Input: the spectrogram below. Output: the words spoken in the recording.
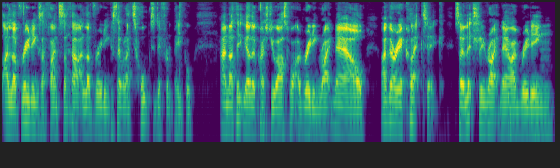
I love readings. I find stuff yeah. out. I love reading because then when I talk to different people, and I think the other question you asked, what I'm reading right now, I'm very eclectic. So literally right now, I'm reading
